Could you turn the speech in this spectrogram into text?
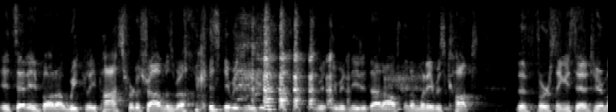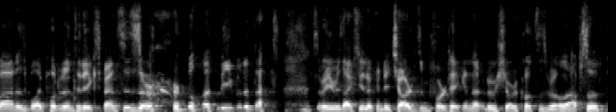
it said he'd bought a weekly pass for the tram as well because he would need it. he would need it that often, and when he was caught, the first thing he said to your man is, "Will I put it into the expenses or will I leave it at that?" So he was actually looking to charge them for taking that, those shortcuts as well. Absolute,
